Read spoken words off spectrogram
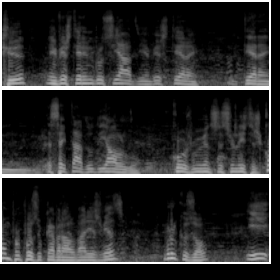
que em vez de terem negociado e em vez de terem, terem aceitado o diálogo com os movimentos nacionalistas, como propôs o Cabral várias vezes, recusou e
